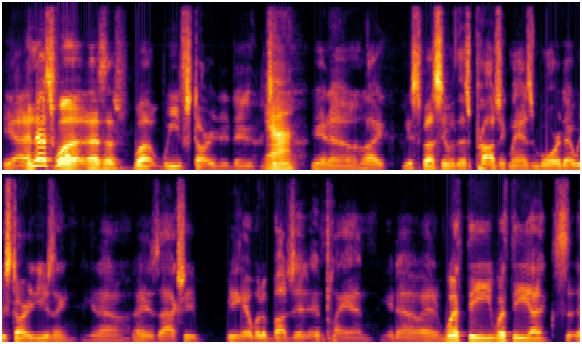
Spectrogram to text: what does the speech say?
Yeah, and that's what that's what we've started to do. Yeah. too, you know, like especially with this project management board that we started using, you know, is actually being able to budget and plan, you know, and with the with the uh, uh,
